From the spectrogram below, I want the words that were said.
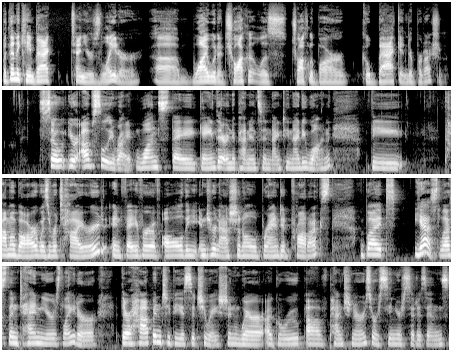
but then it came back 10 years later. Uh, why would a chocolateless chocolate bar go back into production. So you're absolutely right. Once they gained their independence in 1991, the Kama Bar was retired in favor of all the international branded products. But yes, less than 10 years later, there happened to be a situation where a group of pensioners or senior citizens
